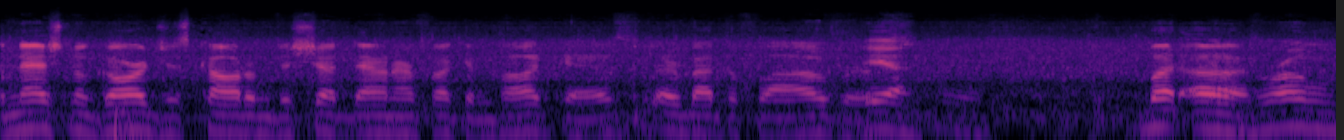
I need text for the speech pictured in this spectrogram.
The National Guard just called them to shut down our fucking podcast. They're about to fly over us. Yeah. But uh, drone.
